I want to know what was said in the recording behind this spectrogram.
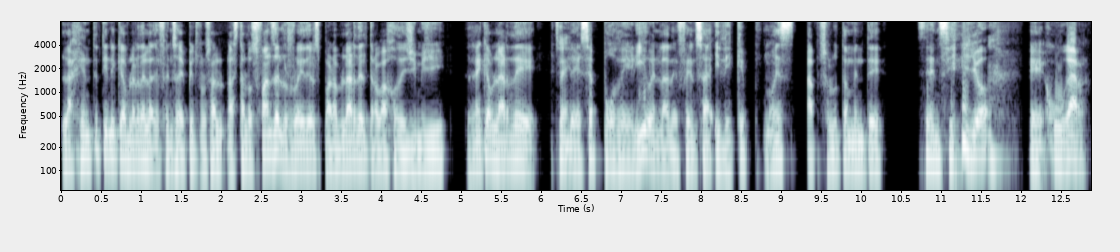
la gente tiene que hablar de la defensa de Pittsburgh. O sea, hasta los fans de los Raiders, para hablar del trabajo de Jimmy G, tendrían que hablar de, Sí. de ese poderío en la defensa y de que pues, no es absolutamente sencillo eh, jugar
